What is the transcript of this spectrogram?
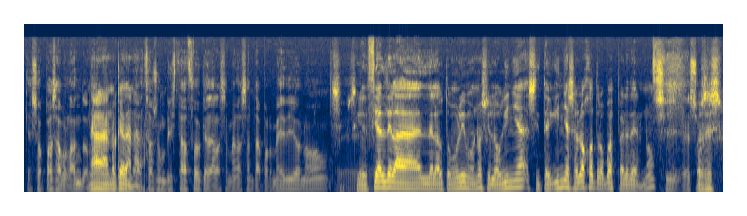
Que eso pasa volando. Nada, no queda nada. Echas un vistazo, queda la Semana Santa por medio, ¿no? Eh, Si decía el, de la- el del automovilismo, ¿no? Si lo guiña, si te guiñas el ojo te lo puedes perder, ¿no? Sí, eso. Pues eso.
